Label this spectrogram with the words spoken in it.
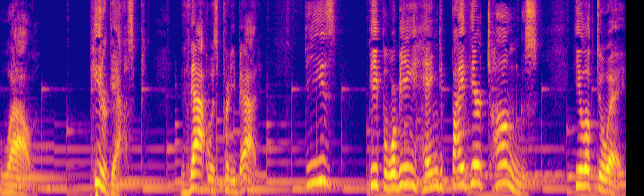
wow. Peter gasped. That was pretty bad. These people were being hanged by their tongues. He looked away.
